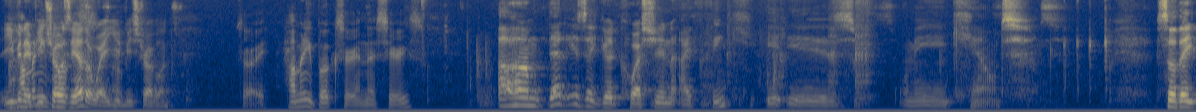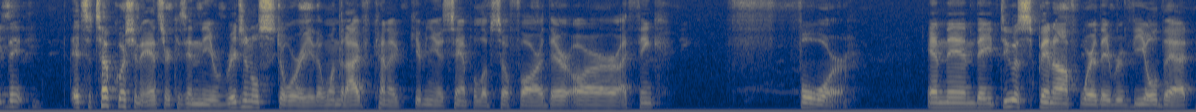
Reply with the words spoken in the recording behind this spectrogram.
even How if you chose the other way you'd be struggling. Sorry. How many books are in this series um that is a good question. I think it is let me count. So they, they it's a tough question to answer because in the original story, the one that I've kind of given you a sample of so far, there are I think four, and then they do a spin-off where they reveal that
